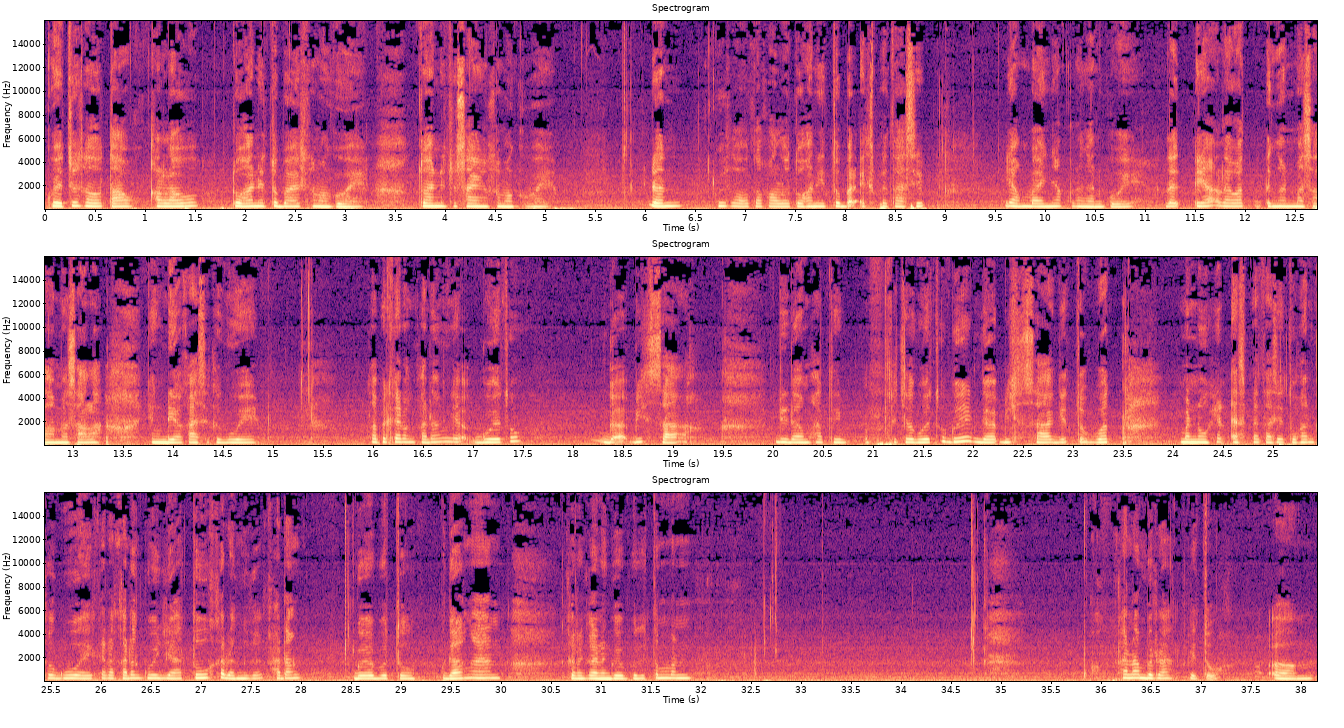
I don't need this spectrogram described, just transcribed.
gue tuh selalu tahu kalau Tuhan itu baik sama gue. Tuhan itu sayang sama gue. Dan gue selalu tahu kalau Tuhan itu berekspektasi yang banyak dengan gue. Ya lewat dengan masalah-masalah yang dia kasih ke gue. Tapi kadang-kadang ya gue tuh nggak bisa. Di dalam hati kecil gue tuh gue nggak bisa gitu buat menuhin ekspektasi Tuhan ke gue. Kadang-kadang gue jatuh kadang-kadang gue butuh pegangan. Kadang-kadang gue butuh temen. Karena berat gitu. Um,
